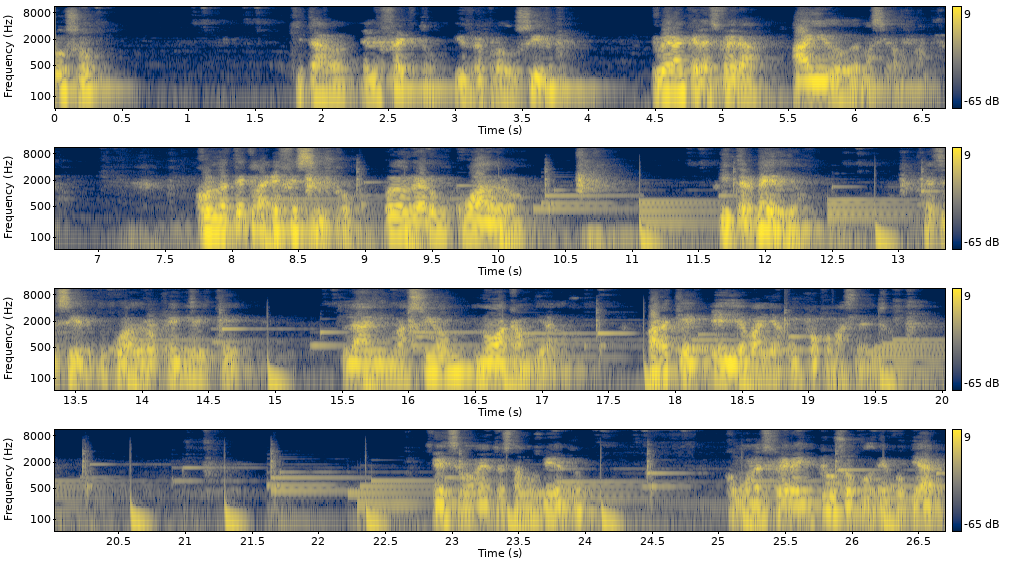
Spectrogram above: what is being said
Incluso quitar el efecto y reproducir y verán que la esfera ha ido demasiado rápido. Con la tecla F5 puedo crear un cuadro intermedio, es decir, un cuadro en el que la animación no ha cambiado, para que ella vaya un poco más lento. En este momento estamos viendo cómo la esfera incluso podría copiar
